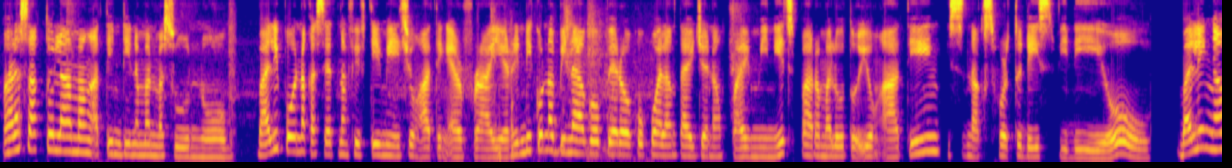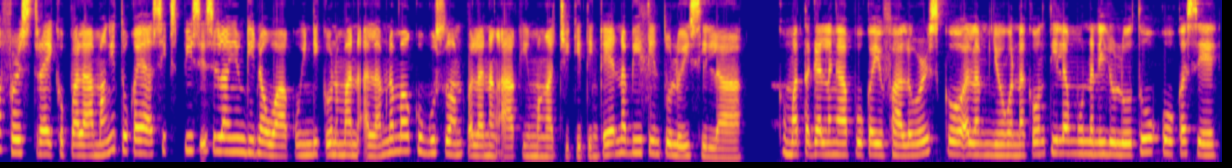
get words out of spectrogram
Para sakto lamang at hindi naman masunog. Bali po, nakaset ng 15 minutes yung ating air fryer. Hindi ko na binago pero kukuha lang tayo dyan ng 5 minutes para maluto yung ating snacks for today's video. Bali nga, first try ko pa lamang ito kaya 6 pieces lang yung ginawa ko. Hindi ko naman alam na makugustuhan pala ng aking mga chikiting kaya nabitin tuloy sila. Kung matagal na nga po kayo followers ko, alam nyo na konti lang muna niluluto ko kasi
